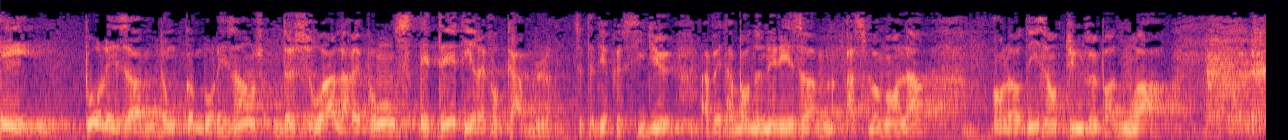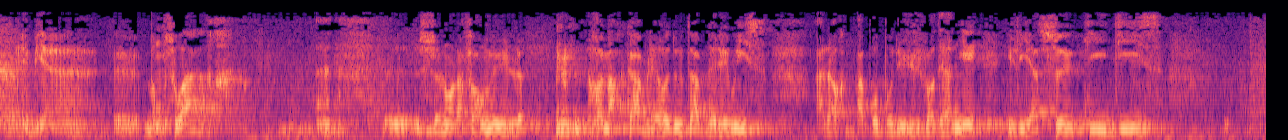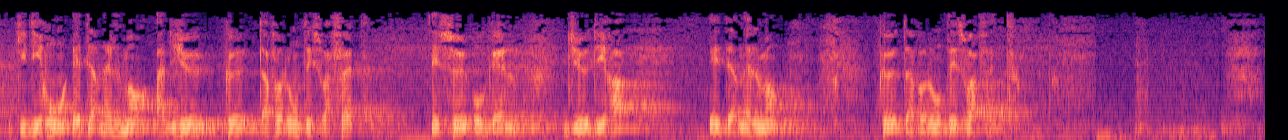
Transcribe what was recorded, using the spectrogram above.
Et pour les hommes, donc comme pour les anges, de soi, la réponse était irrévocable. C'est-à-dire que si Dieu avait abandonné les hommes à ce moment-là, en leur disant tu ne veux pas de moi, eh bien, euh, bonsoir, Hein, euh, selon la formule remarquable et redoutable de Lewis, alors à propos du jugement dernier, il y a ceux qui disent, qui diront éternellement à Dieu que ta volonté soit faite, et ceux auxquels Dieu dira éternellement que ta volonté soit faite.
